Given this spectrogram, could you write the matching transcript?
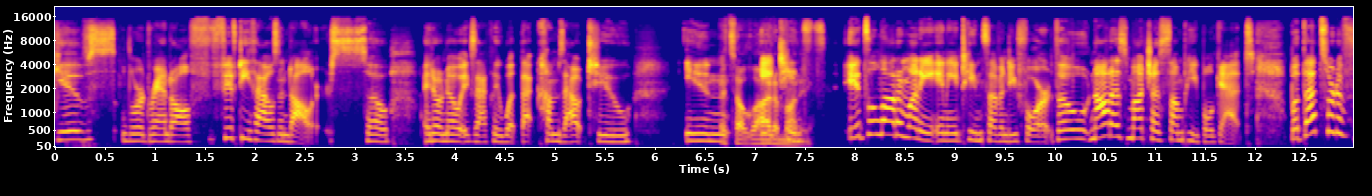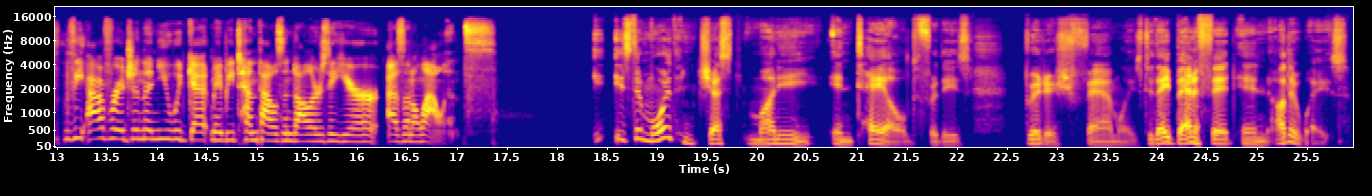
gives Lord Randolph $50,000. So I don't know exactly what that comes out to in. That's a lot 18th, of money. It's a lot of money in 1874, though not as much as some people get. But that's sort of the average, and then you would get maybe $10,000 a year as an allowance. Is there more than just money entailed for these British families? Do they benefit in other ways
